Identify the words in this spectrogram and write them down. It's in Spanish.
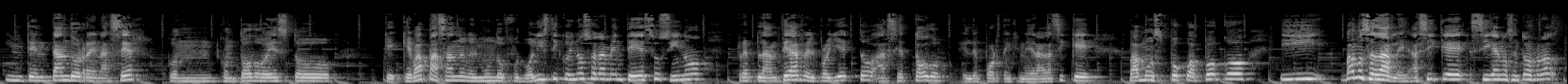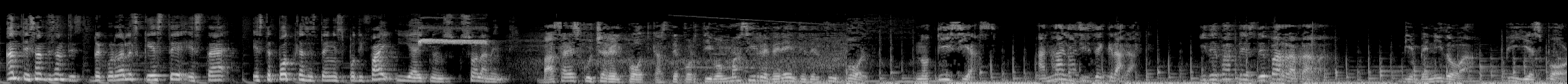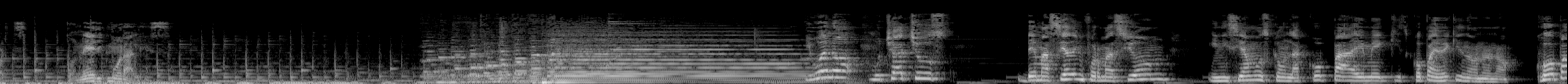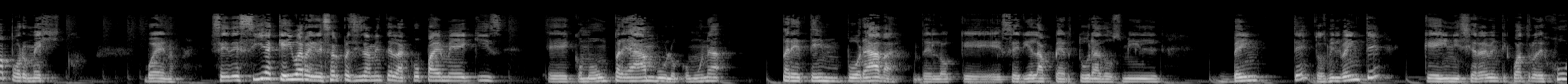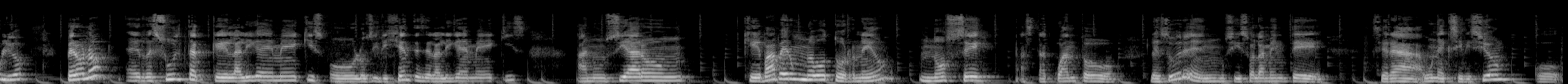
intentando renacer con, con todo esto que, que, va pasando en el mundo futbolístico y no solamente eso, sino replantear el proyecto hacia todo el deporte en general. Así que vamos poco a poco y vamos a darle. Así que síganos en todos lados. Antes, antes, antes, recordarles que este está, este podcast está en Spotify y iTunes solamente. Vas a escuchar el podcast deportivo más irreverente del fútbol. Noticias, análisis de crack y debates de barra brava. Bienvenido a PG Sports con Eric Morales. Y bueno, muchachos, demasiada información. Iniciamos con la Copa MX. Copa MX, no, no, no. Copa por México. Bueno, se decía que iba a regresar precisamente la Copa MX eh, como un preámbulo, como una pretemporada de lo que sería la apertura 2020, 2020 que iniciará el 24 de julio. Pero no, eh, resulta que la Liga MX o los dirigentes de la Liga MX anunciaron que va a haber un nuevo torneo. No sé hasta cuánto les dure, si solamente será una exhibición o,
